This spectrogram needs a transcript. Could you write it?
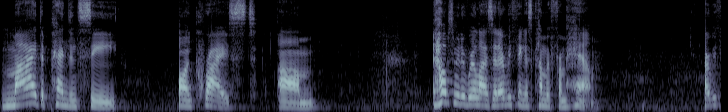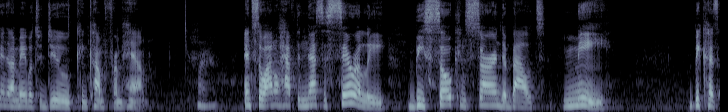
my dependency on Christ um, helps me to realize that everything is coming from Him. Everything that I'm able to do can come from Him. And so I don't have to necessarily be so concerned about me because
